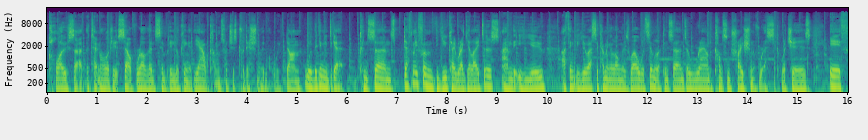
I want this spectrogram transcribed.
closer at the technology itself rather than simply looking at the outcomes, which is traditionally what we've done. We're beginning to get concerns, definitely from the UK regulators and the EU. I think the US are coming along as well with similar concerns around concentration of risk, which is if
